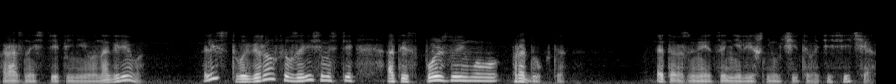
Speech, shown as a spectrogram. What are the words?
разной степенью нагрева. Лист выбирался в зависимости от используемого продукта. Это, разумеется, не лишне учитывать и сейчас.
